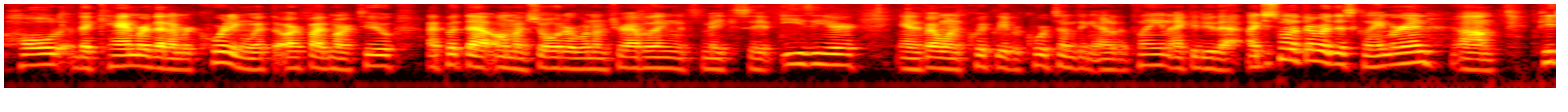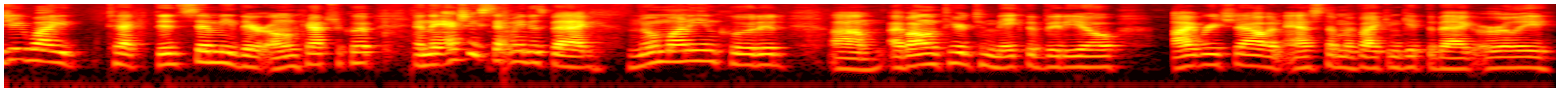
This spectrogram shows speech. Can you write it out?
hold the camera that I'm recording with, the R5 Mark II. I put that on my shoulder when I'm traveling. This makes it easier. And if I want to quickly record something out of the plane, I could do that. I just want to throw a disclaimer in. Um, PGY Tech did send me their own capture clip, and they actually sent me this bag, no money included. Um, I volunteered to make the video. I reached out and asked them if I can get the bag early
